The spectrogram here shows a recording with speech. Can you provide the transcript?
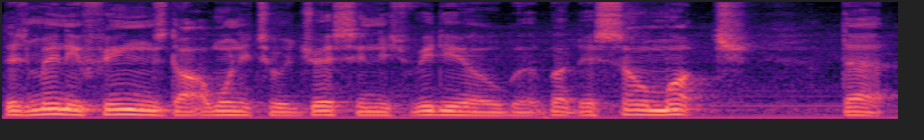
there's many things that I wanted to address in this video, but but there's so much that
